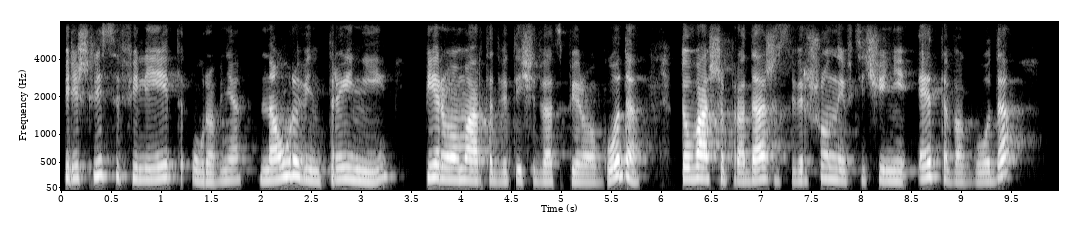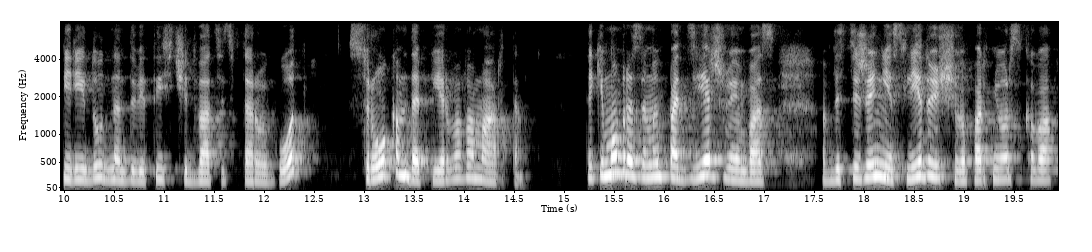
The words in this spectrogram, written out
перешли с аффилиейт уровня на уровень трейни 1 марта 2021 года, то ваши продажи, совершенные в течение этого года, перейдут на 2022 год сроком до 1 марта. Таким образом, мы поддерживаем вас в достижении следующего партнерского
